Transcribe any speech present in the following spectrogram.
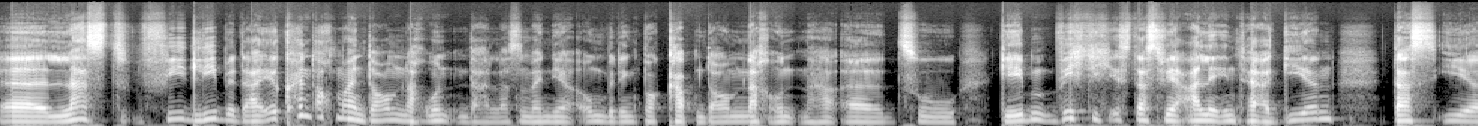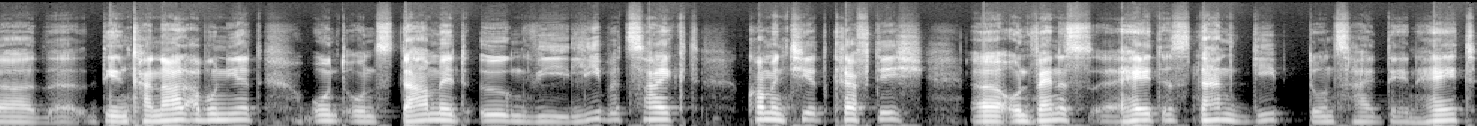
äh, lasst viel Liebe da. Ihr könnt auch mal einen Daumen nach unten da lassen, wenn ihr unbedingt Bock habt, einen Daumen nach unten äh, zu geben. Wichtig ist, dass wir alle interagieren, dass ihr äh, den Kanal abonniert und uns damit irgendwie Liebe zeigt kommentiert kräftig äh, und wenn es äh, Hate ist, dann gebt uns halt den Hate,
